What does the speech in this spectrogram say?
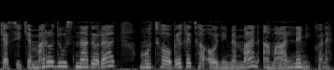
کسی که مرا دوست ندارد مطابق تعالیم من عمل نمی کند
